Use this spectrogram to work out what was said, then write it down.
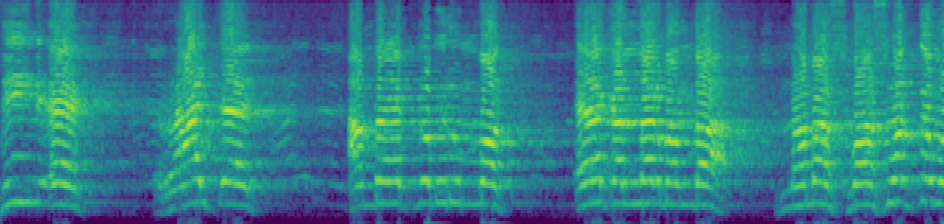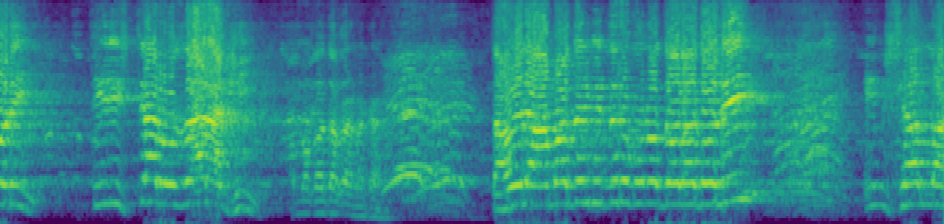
দিন এক রাইত এক। আমরা এক নবীর উম্মত, এক আল্লাহর বান্দা। নামাজ পাঁচ ওয়াক্ত তিরিশটা রোজা রাখি। তাহলে আমাদের ভিতরে কোনো দলাদলি? ইনশাল্লাহ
